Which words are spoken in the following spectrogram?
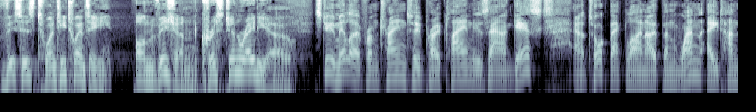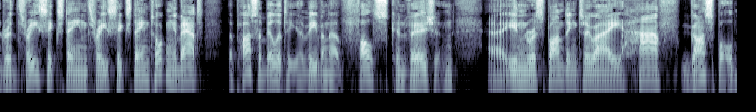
This is 2020 on Vision Christian Radio. Stu Miller from Train to Proclaim is our guest. Our talkback line open 1 800 316 316, talking about the possibility of even a false conversion uh, in responding to a half gospel.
